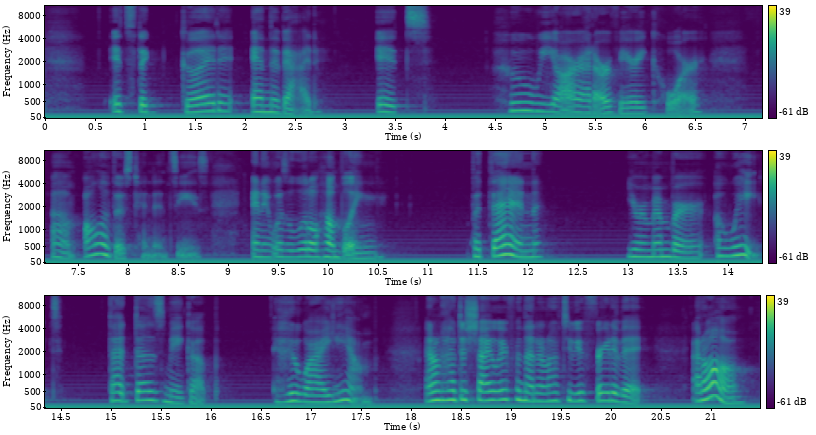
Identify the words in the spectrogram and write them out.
It's the good and the bad. It's who we are at our very core, um, all of those tendencies. And it was a little humbling. But then you remember, oh, wait, that does make up who I am. I don't have to shy away from that. I don't have to be afraid of it at all.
